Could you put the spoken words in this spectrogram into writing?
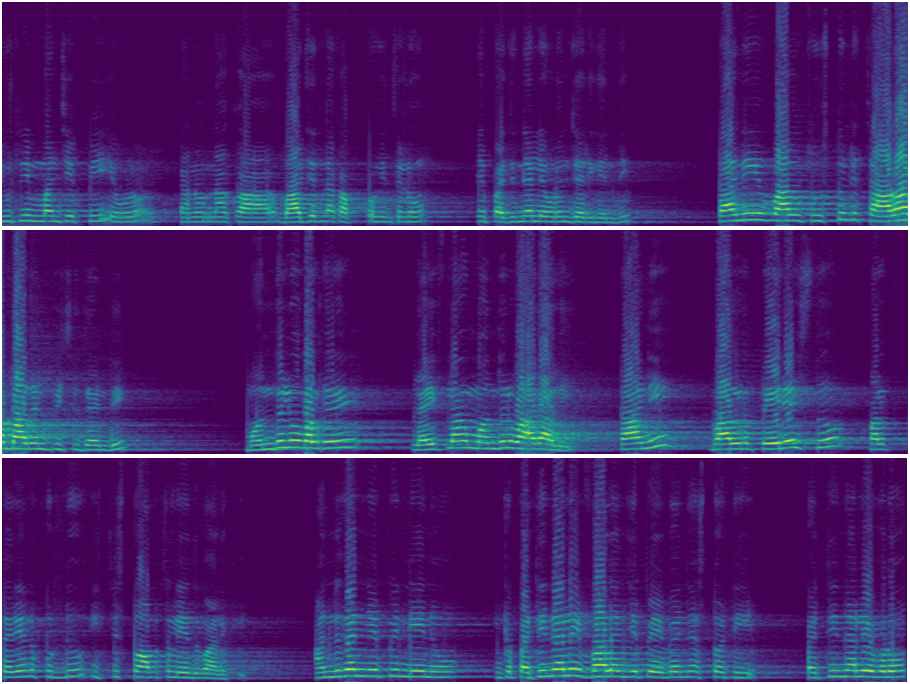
న్యూట్రిన్ ఇమ్మని చెప్పి ఇవ్వడం తను నాకు ఆ బాధ్యత నాకు అప్పగించడం నేను పది నెలలు ఇవ్వడం జరిగింది. కానీ వాళ్ళని చూస్తుంటే చాలా బాధ అనిపించిందండి. మందులు వాళ్ళకి లైఫ్ లాంగ్ మందులు వాడాలి. కానీ వాళ్ళ పేరెంట్స్ వాళ్ళకి సరైన ఫుడ్ ఇచ్చే స్తోమత లేదు వాళ్ళకి. అందుకని చెప్పి నేను ఇంకా ప్రతి నెల ఇవ్వాలని చెప్పి అవేర్నెస్ తోటి ప్రతి నెల ఇవ్వడం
